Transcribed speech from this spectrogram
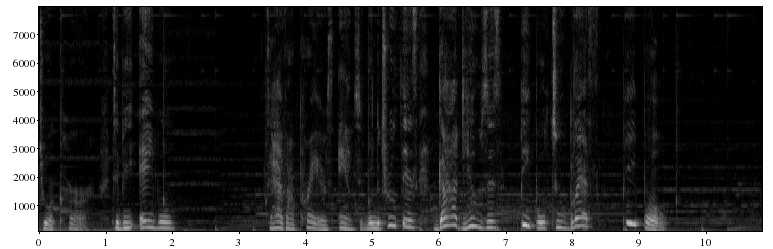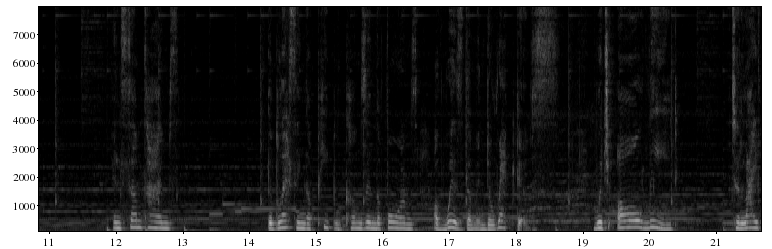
to occur, to be able to have our prayers answered. When the truth is, God uses people to bless people. And sometimes the blessing of people comes in the forms of wisdom and directives, which all lead to life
